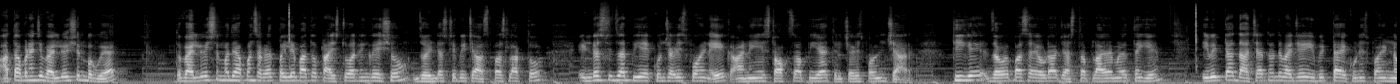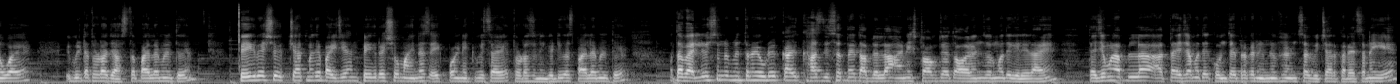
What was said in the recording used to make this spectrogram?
आता आपण याचे व्हॅल्युएशन बघूयात. तर व्हॅल्युएशनमध्ये आपण सगळ्यात पहिले पाहतो प्राईस टू अर्निंग रेशो जो इंडस्ट्री पीच्या आसपास लागतो. इंडस्ट्रीचा पी आहे एकोणचाळीस पॉईंट एक आणि स्टॉकचा पी आहे त्रेचाळीस पॉईंट चार. ठीक आहे जवळपास आहे एवढा जास्त पाहायला मिळत नाही आहे इबिट्टा दहाच्या आतमध्ये पाहिजे इबिट्टा एकोणीस पॉईंट नऊ आहे. इबिट्टा थोडा जास्त पाहायला मिळतो आहे पेग रेशो एकच्या आतमध्ये पाहिजे आणि पेग रेशो मायनस एक पॉईंट एकवीस आहे. थोडासा निगेटिव्हच पाहायला मिळतो आहे आता व्हॅल्युएशन मित्रांनो एवढे काही खास दिसत नाहीत आपल्याला आणि स्टॉक जो आहे तो ऑरेंज झोनमध्ये गेलेला आहे. त्याच्यामुळे आपल्याला आता याच्यामध्ये कोणत्याही प्रकारे इन्व्हेस्टमेंटचा विचार करायचा नाही आहे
